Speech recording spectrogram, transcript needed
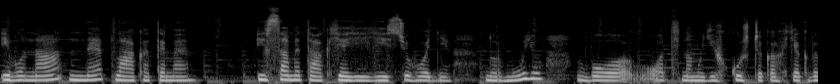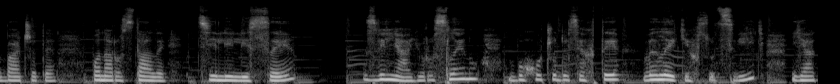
і вона не плакатиме. І саме так я її сьогодні нормую, бо от на моїх кущиках, як ви бачите, понаростали цілі ліси. Звільняю рослину, бо хочу досягти великих суцвіть, як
